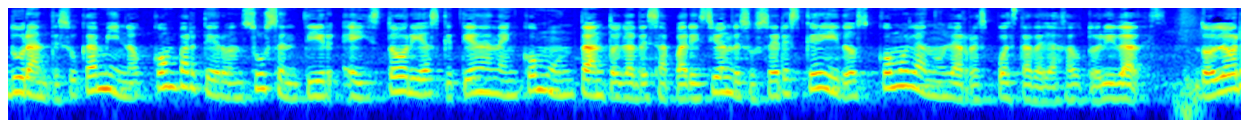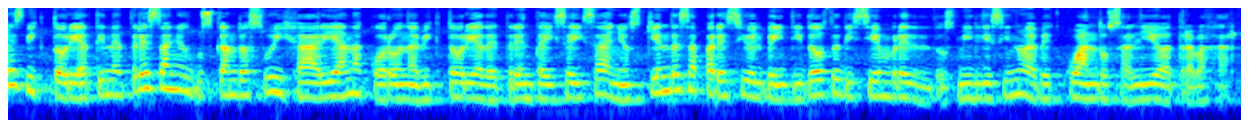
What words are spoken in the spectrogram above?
Durante su camino compartieron su sentir e historias que tienen en común tanto la desaparición de sus seres queridos como la nula respuesta de las autoridades. Dolores Victoria tiene tres años buscando a su hija Ariana Corona Victoria de 36 años, quien desapareció el 22 de diciembre de 2019 cuando salió a trabajar.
